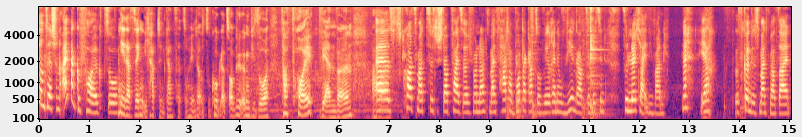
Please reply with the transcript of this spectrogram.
ja uns ja schon einmal gefolgt, so. Nee, deswegen, ich hatte die ganze Zeit so hinter uns geguckt, als ob wir irgendwie so verfolgt werden wollen. Aber Äh, kurz mal Zwischenstopp, falls ihr euch wundert. Mein Vater bohrt da gerade so, wir renovieren gerade so ein bisschen so Löcher in die Wand. Ne? Ja, das könnte es manchmal sein.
